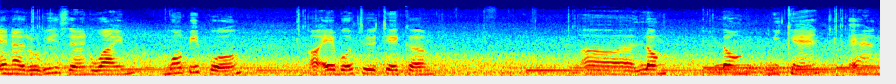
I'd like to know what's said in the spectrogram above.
another reason why more people are able to take a, a long long weekend and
